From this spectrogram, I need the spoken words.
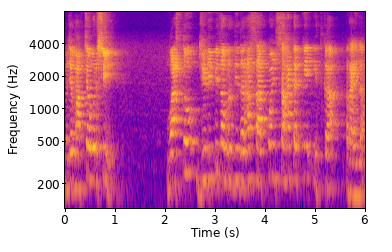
म्हणजे मागच्या वर्षी वास्तव जीडीपीचा वृद्धी दर हा सात पॉईंट सहा टक्के इतका राहिला.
